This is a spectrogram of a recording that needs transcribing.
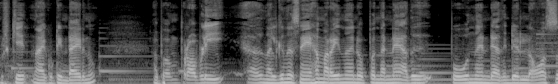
ഉഷയ്ക്ക് നായ്ക്കുട്ടി ഉണ്ടായിരുന്നു. അപ്പം പ്രോബ്ലി അത് നൽകുന്ന സ്നേഹം അറിയുന്നതിനൊപ്പം തന്നെ അത് പോകുന്നതിന്റെ അതിന്റെ ഒരു ലോസ്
